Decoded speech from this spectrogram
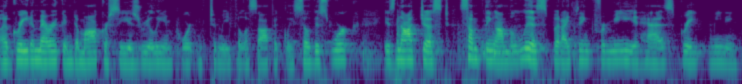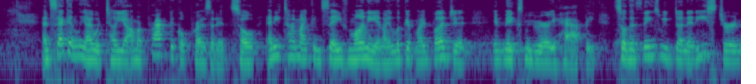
a great American democracy is really important to me philosophically. So this work is not just something on the list, but I think for me it has great meaning. And secondly, I would tell you I'm a practical president, so anytime I can save money and I look at my budget, it makes me very happy. So the things we've done at Eastern,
